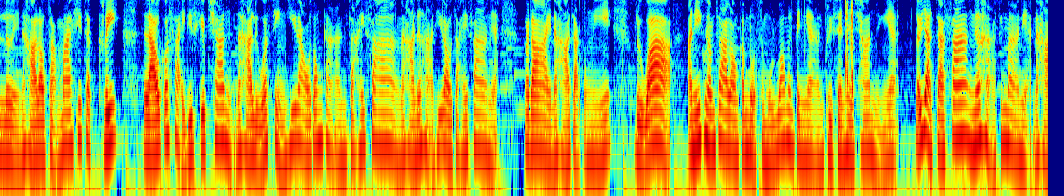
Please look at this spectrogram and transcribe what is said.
นเลยนะคะ เราสามารถที่จะคลิก แล้วก็ใส่ description นะคะ หรือว่าสิ่งที่เราต้องการจะให้สร้างนะคะ เนื้อหาที่เราจะให้สร้างเนี่ยก็ได้นะคะจากตรงนี้หรือว่าอันนี้คุณน้ำจาลองกำหนดสมมุติว่ามันเป็นงาน presentation อย่างเงี้ย แล้วอยากจะสร้างเนื้อหาขึ้นมาเนี่ยนะคะ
